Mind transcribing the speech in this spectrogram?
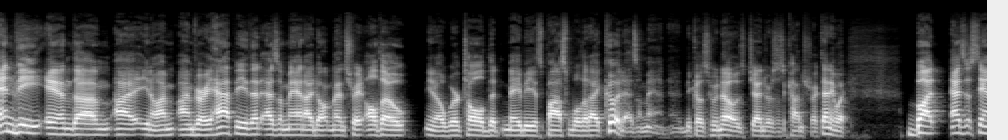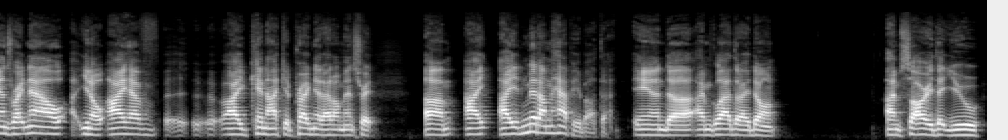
envy. And um, I, you know, I'm I'm very happy that as a man I don't menstruate. Although you know we're told that maybe it's possible that I could as a man, because who knows? Gender is a construct anyway. But as it stands right now, you know, I have uh, I cannot get pregnant. I don't menstruate. Um, I I admit I'm happy about that, and uh, I'm glad that I don't. I'm sorry that you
